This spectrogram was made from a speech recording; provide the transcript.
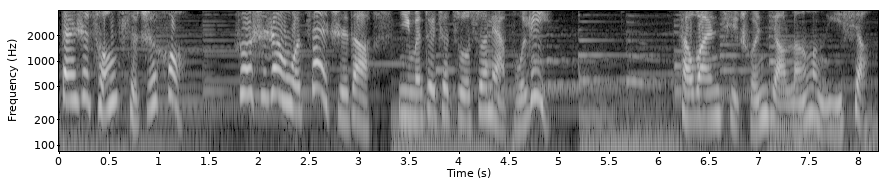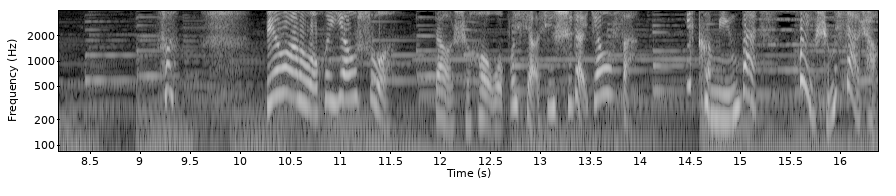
但是从此之后，若是让我再知道你们对这祖孙俩不利，他弯起唇角，冷冷一笑，哼，别忘了我会妖术，到时候我不小心使点妖法。你可明白会有什么下场？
